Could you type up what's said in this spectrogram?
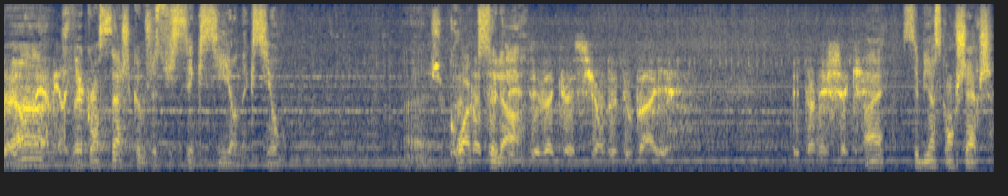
Hein, je veux qu'on sache comme je suis sexy en action. Je crois que c'est là. La tentative d'évacuation de Dubaï est un échec. Ouais, c'est bien ce qu'on cherche.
